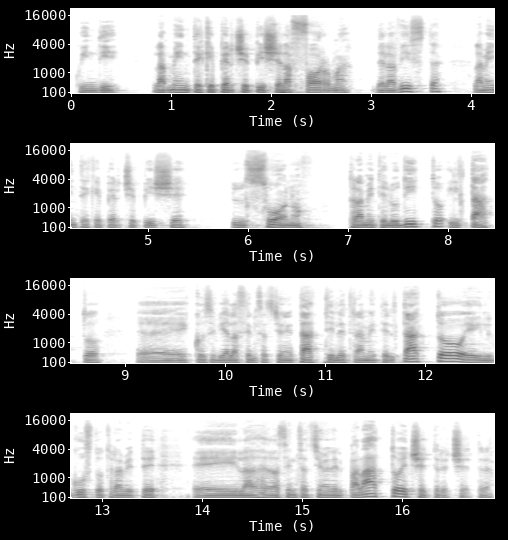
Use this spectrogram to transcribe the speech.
quindi la mente che percepisce la forma della vista, la mente che percepisce il suono tramite l'udito, il tatto eh, e così via, la sensazione tattile tramite il tatto e il gusto tramite la, la sensazione del palato, eccetera, eccetera.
